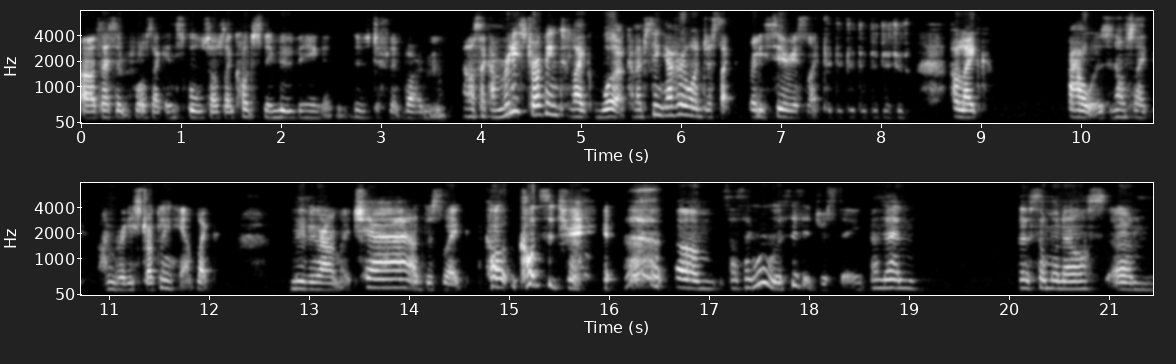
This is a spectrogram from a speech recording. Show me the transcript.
Uh, as I said before, I was like in school, so I was like constantly moving and there was a different environment. And I was like, I'm really struggling to like work, and I'm seeing everyone just like really serious, like for like hours, and I was like, I'm really struggling here. I'm like moving around my chair. I'm just like can't concentrate. um, so I was like, oh, this is interesting. And then there's someone else um,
